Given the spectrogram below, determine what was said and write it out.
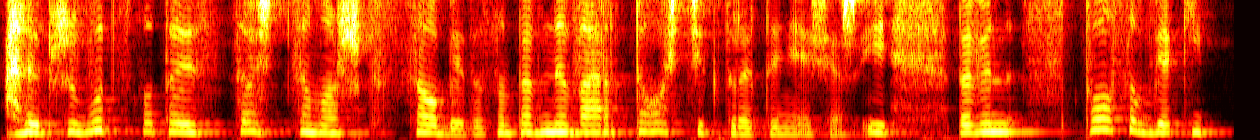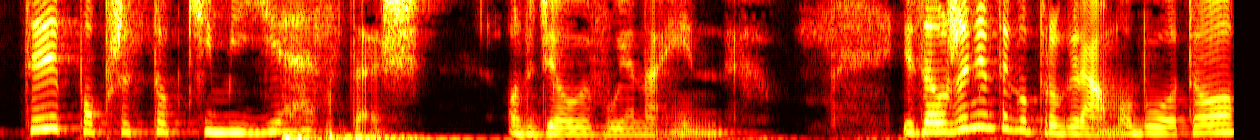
ale przywództwo to jest coś, co masz w sobie. To są pewne wartości, które ty niesiesz i pewien sposób, w jaki ty poprzez to, kim jesteś, oddziaływuje na innych. I założeniem tego programu było to,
